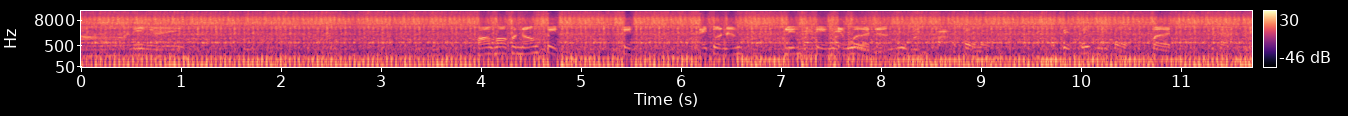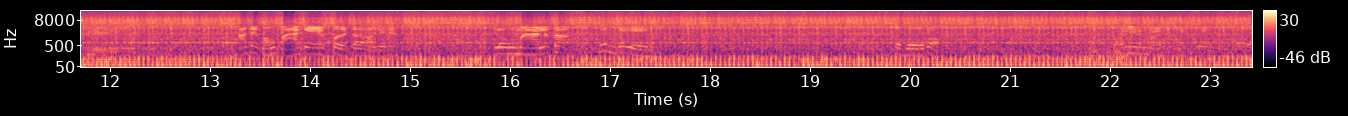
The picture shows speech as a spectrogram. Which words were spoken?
อ๋อ นี่ไง พ อพอคุณน้องปิดปิด ไอตัวนั้นลิ้นเสียงจะเปิดเหรอมันปากเปิดเลยพอปิดปึ๊บมันเปิดเปิดเอาแต่ของป๋าแกเปิดตลอดเลยนะ ลงมาแล้วก็ขึ้นไปเองกระโบเปล่าเพราะนี่มันมาจากเหล็กเลยเออ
